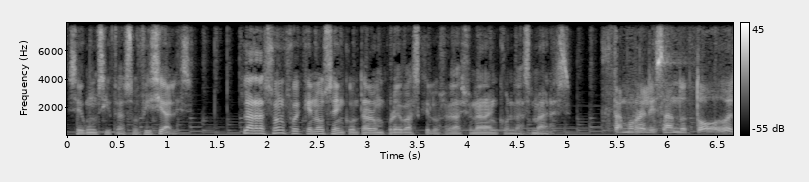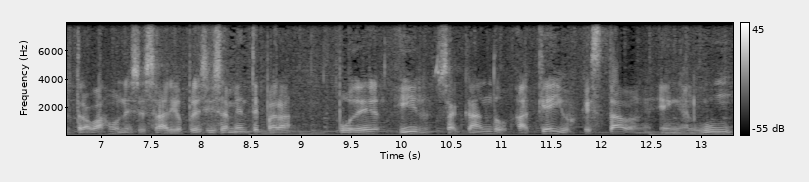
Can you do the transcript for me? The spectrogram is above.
según cifras oficiales. La razón fue que no se encontraron pruebas que los relacionaran con las maras. Estamos realizando todo el trabajo necesario precisamente para poder ir sacando a aquellos que estaban en algún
